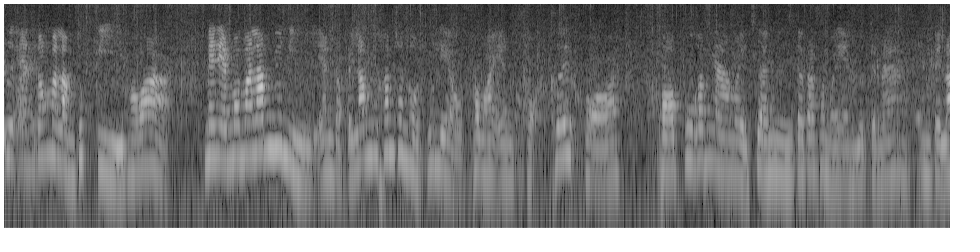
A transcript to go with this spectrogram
คือแอนต้องมาลำทุกปี เพราะว่าแม่นแอนบ่มาลำอยู่นี่แอนกลับไปลำอยู่ข้ามถนนอยู่แล้วเพราะว่าแอนขอเคยขอขอปูกับยาไว้เทือนหนึงแต่ตอนสมัยแอนรู้จะนะแอนไปล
